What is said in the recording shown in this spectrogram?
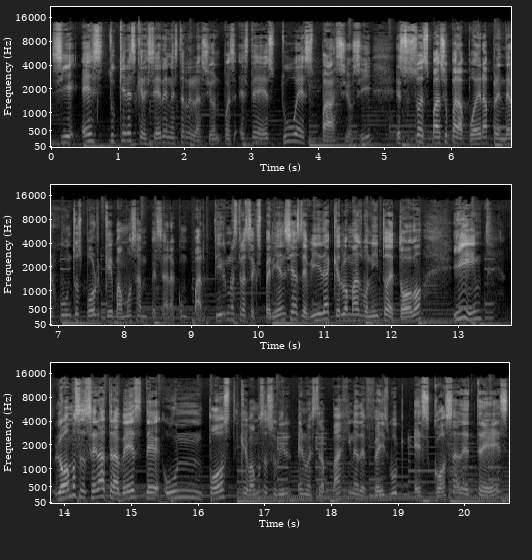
si es tú quieres crecer en esta relación, pues este es tu espacio, ¿sí? Este es tu espacio para poder aprender juntos porque vamos a empezar a compartir nuestras experiencias de vida, que es lo más bonito de todo y lo vamos a hacer a través de un post que vamos a subir en nuestra página de Facebook. Es cosa de tres.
